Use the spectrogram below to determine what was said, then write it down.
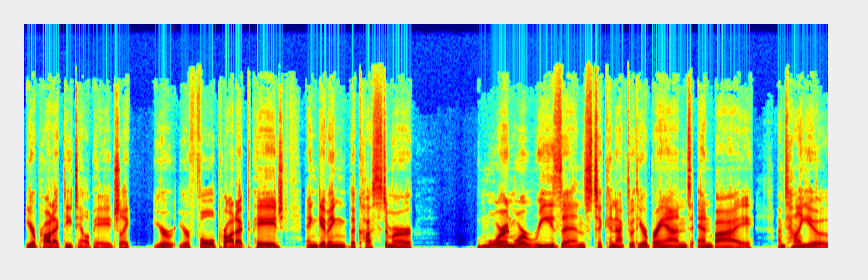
your product detail page, like your your full product page and giving the customer more and more reasons to connect with your brand and buy. I'm telling you,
